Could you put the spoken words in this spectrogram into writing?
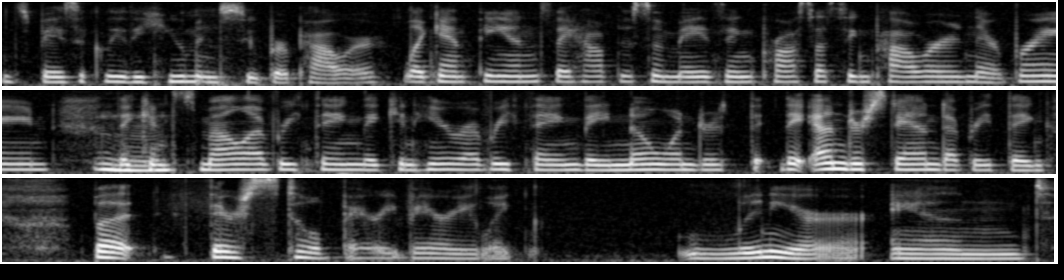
It's basically the human superpower. Like Antheans, they have this amazing processing power in their brain. They can smell everything, they can hear everything, they know under they understand everything, but they're still very very like linear and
